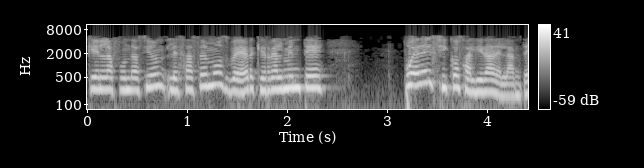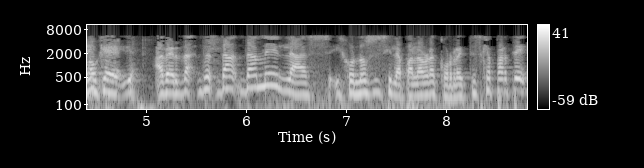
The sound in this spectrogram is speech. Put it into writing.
que en la fundación les hacemos ver que realmente puede el chico salir adelante. Ok, a ver, da- da- dame las, hijo, no sé si la palabra correcta, es que aparte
